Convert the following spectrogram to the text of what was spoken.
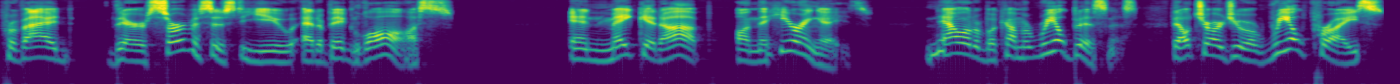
provide their services to you at a big loss and make it up on the hearing aids. Now it'll become a real business. They'll charge you a real price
